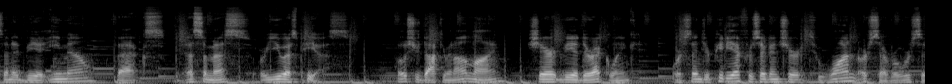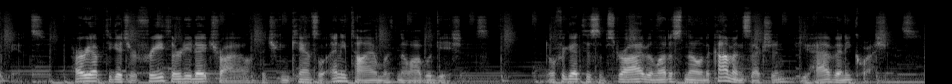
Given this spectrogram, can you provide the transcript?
Send it via email, fax, SMS, or USPS. Post your document online, share it via direct link, or send your PDF for signature to one or several recipients. Hurry up to get your free 30 day trial that you can cancel anytime with no obligations. Don't forget to subscribe and let us know in the comments section if you have any questions.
